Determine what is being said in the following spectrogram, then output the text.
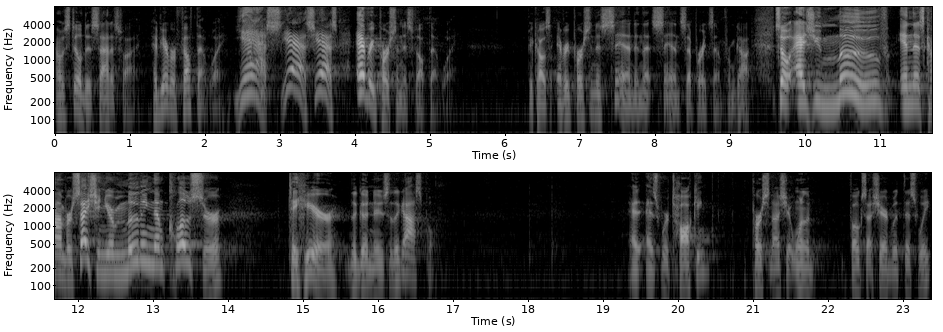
I was still dissatisfied. Have you ever felt that way? Yes, yes, yes. Every person has felt that way because every person has sinned and that sin separates them from God. So as you move in this conversation, you're moving them closer to hear the good news of the gospel. As we're talking, person I shared, one of the folks I shared with this week,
